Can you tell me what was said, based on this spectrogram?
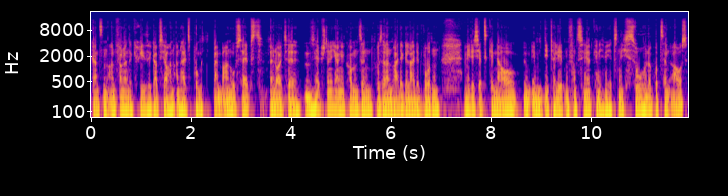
ganzen Anfang an der Krise gab es ja auch einen Anhaltspunkt beim Bahnhof selbst, wenn Leute mhm. selbstständig angekommen sind, wo sie dann weitergeleitet wurden. Wie das jetzt genau im, im Detaillierten funktioniert, kenne ich mich jetzt nicht so 100% aus.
